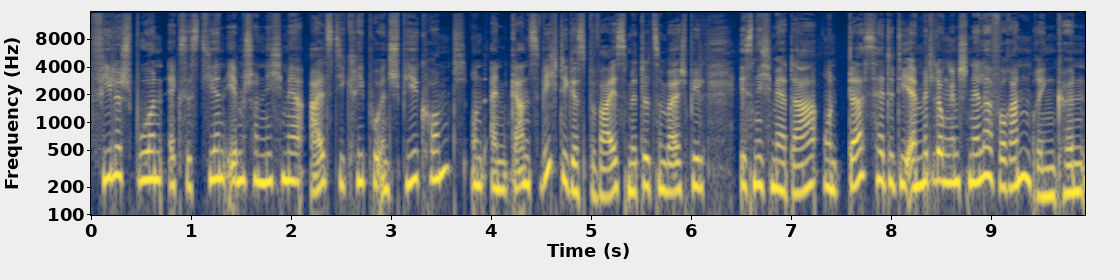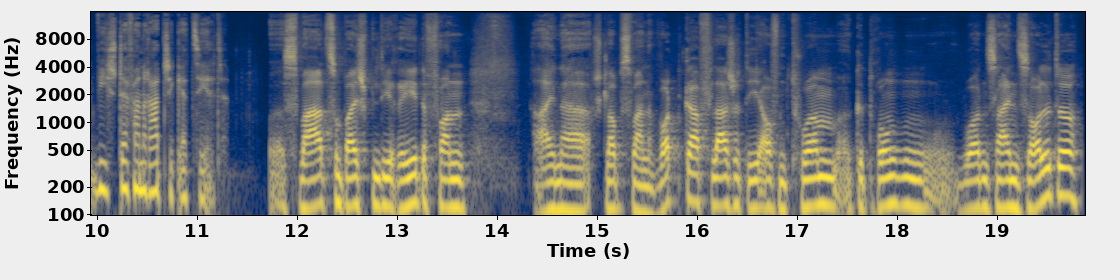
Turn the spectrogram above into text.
viele Spuren existieren eben schon nicht mehr, als die Kripo ins Spiel kommt. Und ein ganz wichtiges Beweismittel zum Beispiel ist nicht mehr da. Und das hätte die Ermittlungen schneller voranbringen können, wie Stefan Ratschik erzählt. Es war zum Beispiel die Rede von einer, ich glaube, es war eine Wodkaflasche, die auf dem Turm getrunken worden sein sollte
